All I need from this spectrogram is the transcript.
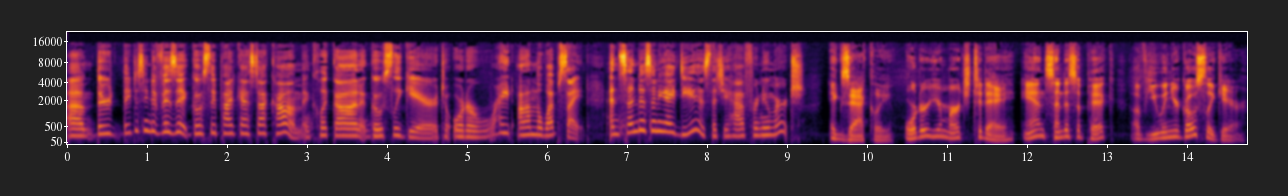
Um, they're, they just need to visit ghostlypodcast.com and click on Ghostly Gear to order right on the website and send us any ideas that you have for new merch. exactly. Order your merch today and send us a pic of you in your ghostly gear.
